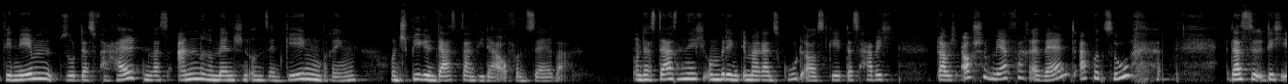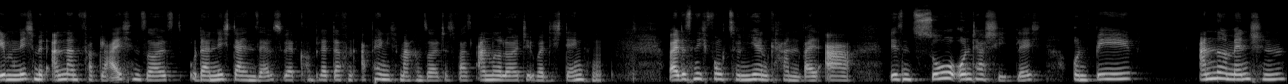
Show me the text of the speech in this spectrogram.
wir nehmen so das Verhalten, was andere Menschen uns entgegenbringen und spiegeln das dann wieder auf uns selber. Und dass das nicht unbedingt immer ganz gut ausgeht, das habe ich, glaube ich, auch schon mehrfach erwähnt, ab und zu, dass du dich eben nicht mit anderen vergleichen sollst oder nicht deinen Selbstwert komplett davon abhängig machen solltest, was andere Leute über dich denken weil das nicht funktionieren kann, weil a, wir sind so unterschiedlich und b, andere Menschen,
